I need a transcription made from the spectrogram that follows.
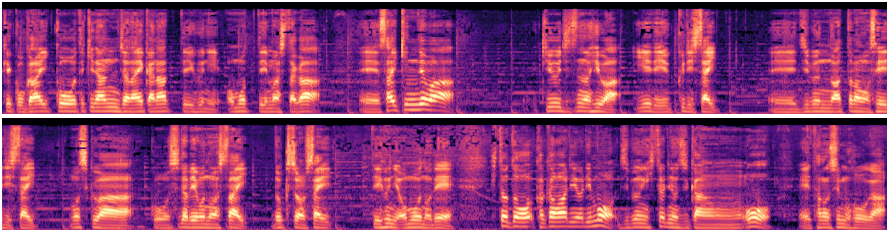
結構外交的なんじゃないかなっていうふうに思っていましたが、えー、最近では休日の日は家でゆっくりしたい、えー、自分の頭も整理したい。もしくはこう調べ物をしたい読書をしたいっていうふうに思うので人と関わるよりも自分一人の時間を、え、楽しむ方が、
